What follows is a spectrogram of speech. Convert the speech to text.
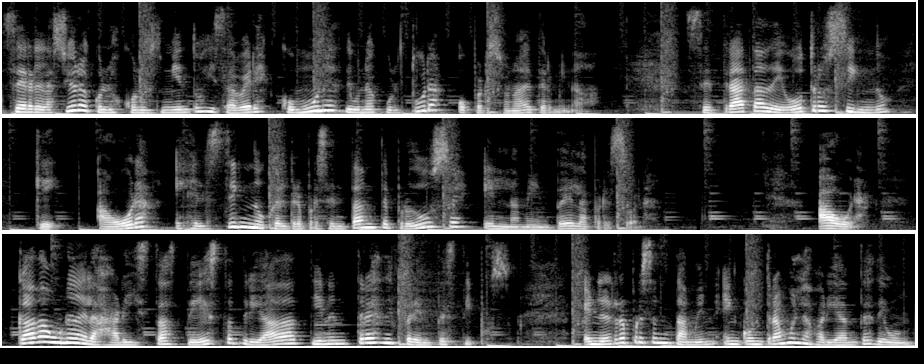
se relaciona con los conocimientos y saberes comunes de una cultura o persona determinada. Se trata de otro signo que, Ahora es el signo que el representante produce en la mente de la persona. Ahora, cada una de las aristas de esta triada tienen tres diferentes tipos. En el representamen encontramos las variantes de un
